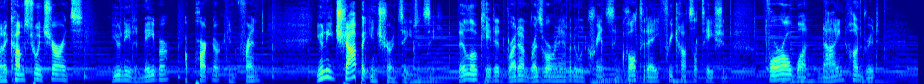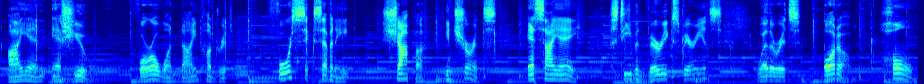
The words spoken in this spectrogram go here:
When it comes to insurance, you need a neighbor, a partner, and friend. You need Shoppa Insurance Agency. They're located right on Reservoir Avenue in Cranston. Call today, free consultation 401 900 INSU 401 900 4678 Shoppa Insurance SIA Stephen very experienced whether it's auto home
